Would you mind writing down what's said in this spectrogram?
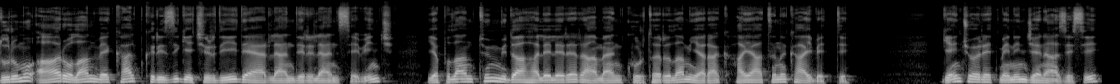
Durumu ağır olan ve kalp krizi geçirdiği değerlendirilen Sevinç, yapılan tüm müdahalelere rağmen kurtarılamayarak hayatını kaybetti. Genç öğretmenin cenazesi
